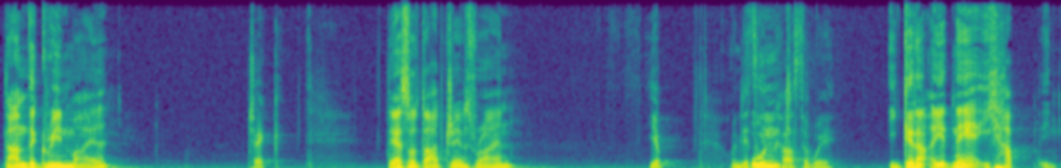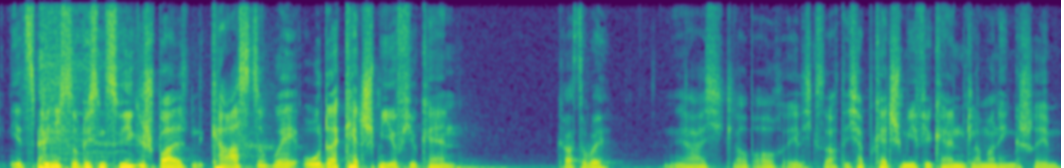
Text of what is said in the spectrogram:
dann The Green Mile, Check. der Soldat James Ryan. Yep. Und jetzt Und- Castaway. Genau, nee, ich habe jetzt bin ich so ein bisschen zwiegespalten. Castaway oder Catch Me If You Can. Castaway. Ja, ich glaube auch, ehrlich gesagt. Ich habe Catch Me If You Can in Klammern hingeschrieben.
